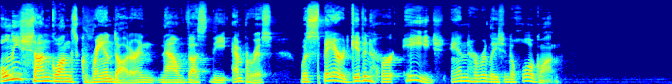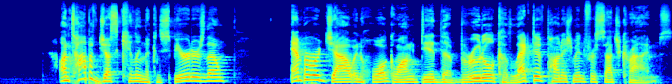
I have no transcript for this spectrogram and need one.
Only Shangguan's granddaughter, and now thus the empress, was spared given her age and her relation to Huoguang. On top of just killing the conspirators, though, Emperor Zhao and Huoguang did the brutal collective punishment for such crimes.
